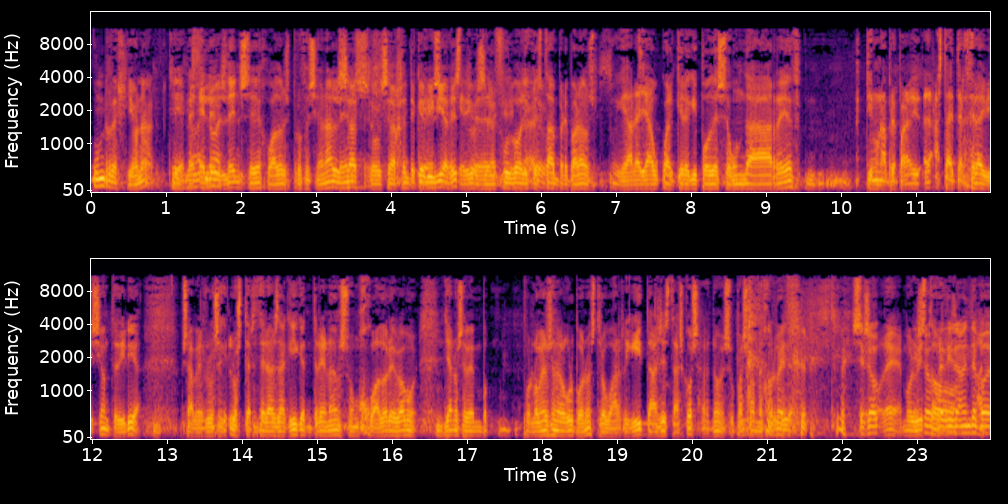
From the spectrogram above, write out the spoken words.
un regional. Sí, el, el Eldense, jugadores profesionales. Exacto, o sea, gente que vivía de esto, vive o sea, del que, fútbol y que están preparados. Y ahora ya cualquier equipo de segunda red tiene una preparación, hasta de tercera división, te diría. O sea, ves los, los terceras de aquí que entrenan son jugadores, vamos, ya no se ven, por lo menos en el grupo nuestro, barriguitas y estas cosas, ¿no? Eso pasó a mejor vida. Sí, Eso, joder, hemos eso visto precisamente puede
